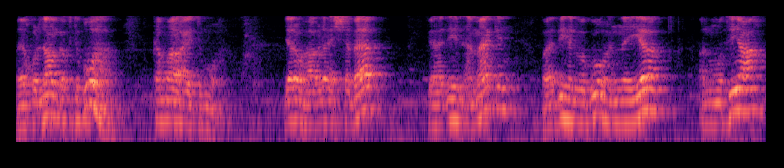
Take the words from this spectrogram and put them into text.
ويقول لهم اكتبوها كما رأيتموها. يروا هؤلاء الشباب في هذه الأماكن وهذه الوجوه النيرة المطيعة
